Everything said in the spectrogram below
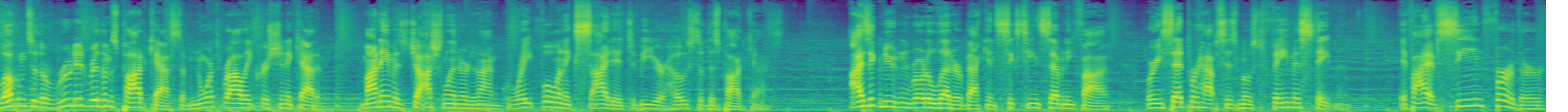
Welcome to the Rooted Rhythms podcast of North Raleigh Christian Academy. My name is Josh Leonard, and I'm grateful and excited to be your host of this podcast. Isaac Newton wrote a letter back in 1675 where he said perhaps his most famous statement If I have seen further,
